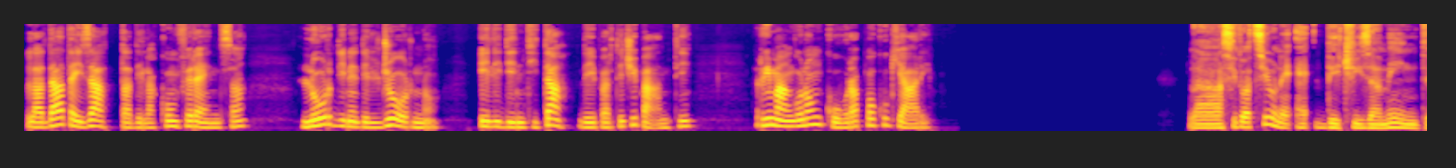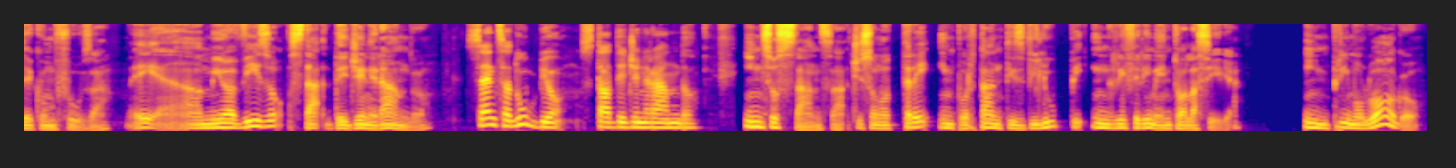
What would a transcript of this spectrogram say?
la data esatta della conferenza, l'ordine del giorno e l'identità dei partecipanti rimangono ancora poco chiari. La situazione è decisamente confusa e a mio avviso sta degenerando. Senza dubbio sta degenerando. In sostanza ci sono tre importanti sviluppi in riferimento alla Siria. In primo luogo,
